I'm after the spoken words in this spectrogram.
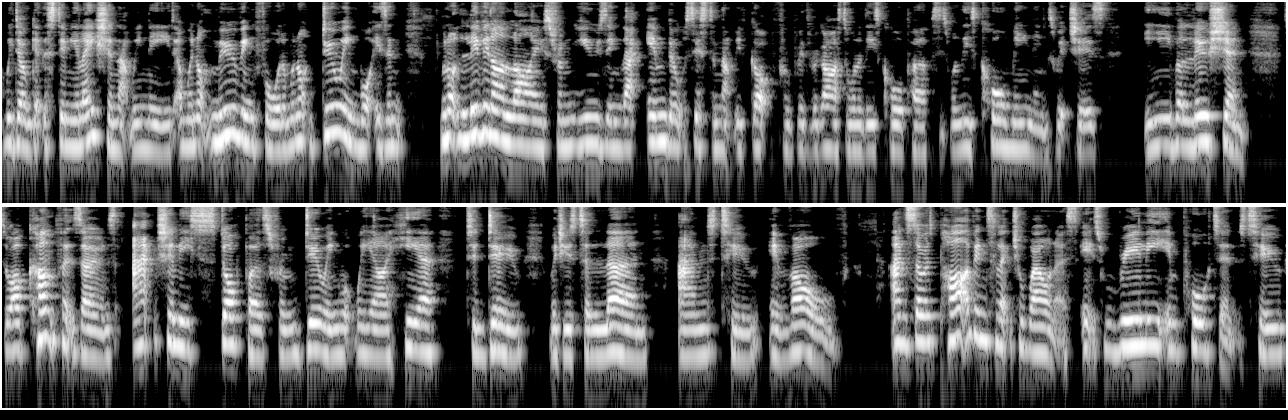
we don't get the stimulation that we need, and we're not moving forward, and we're not doing what isn't we're not living our lives from using that inbuilt system that we've got for, with regards to one of these core purposes, one of these core meanings, which is evolution. So our comfort zones actually stop us from doing what we are here to do, which is to learn and to evolve. And so, as part of intellectual wellness, it's really important to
